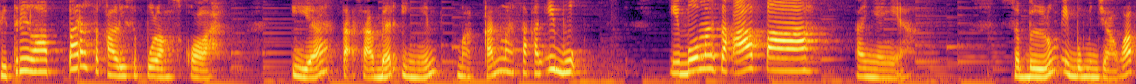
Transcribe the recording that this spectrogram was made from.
Fitri lapar sekali sepulang sekolah. Ia tak sabar ingin makan masakan ibu. Ibu masak apa? Tanyanya. Sebelum ibu menjawab,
